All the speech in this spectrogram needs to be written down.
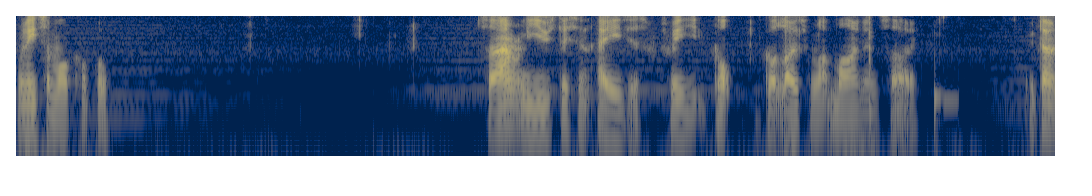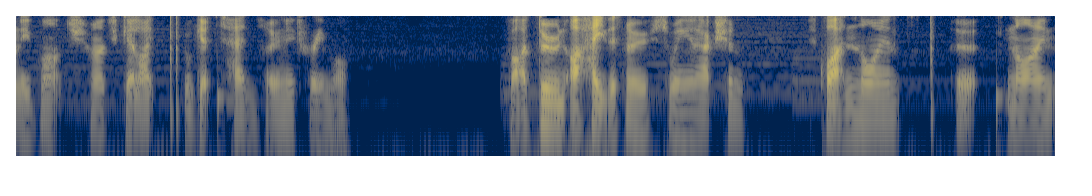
We need some more cobble. So I haven't really used this in ages. We got got loads from like mining, so we don't need much. I just get like we'll get ten, so we need three more. But I do I hate this new swinging action. It's quite annoying. Uh, nine,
